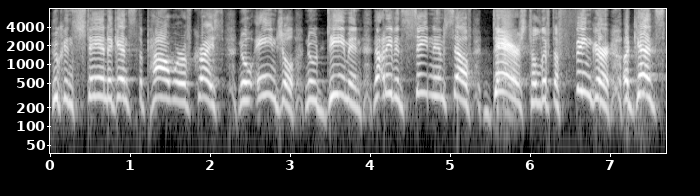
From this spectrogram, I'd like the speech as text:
who can stand against the power of Christ. No angel, no demon, not even Satan himself dares to lift a finger against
